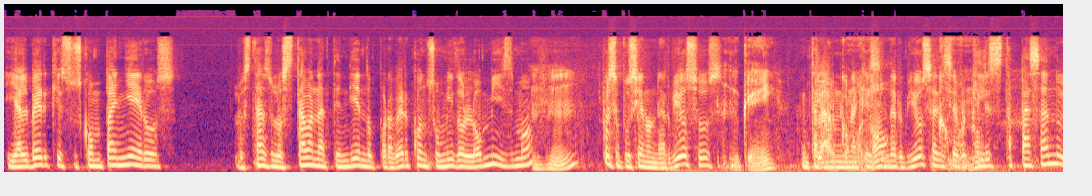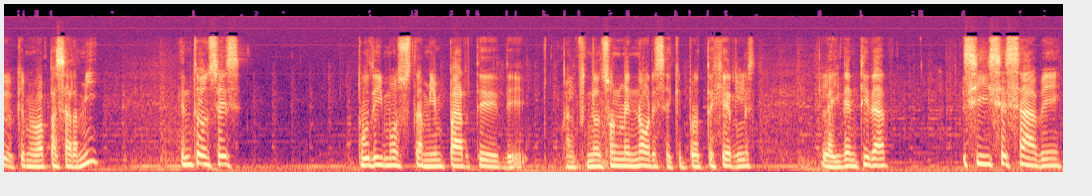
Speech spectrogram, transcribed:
y al ver que sus compañeros lo, estaban atendiendo por haber consumido lo mismo, pues se pusieron nerviosos, Ok. entraron Claro, en una ¿cómo crisis no? nerviosa, dice, ¿Cómo ¿qué les está pasando? ¿Qué me va a pasar a mí? Entonces, pudimos también parte de al final son menores, hay que protegerles la identidad, sí se sabe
